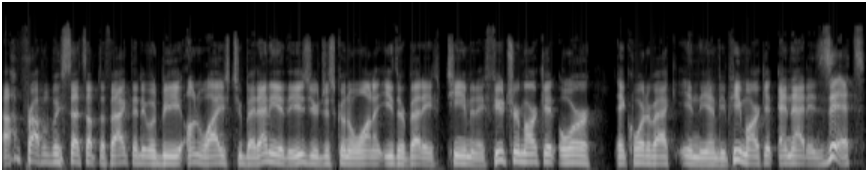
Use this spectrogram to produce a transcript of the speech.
uh, probably sets up the fact that it would be unwise to bet any of these. You're just going to want to either bet a team in a future market or a quarterback in the MVP market, and that is it.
